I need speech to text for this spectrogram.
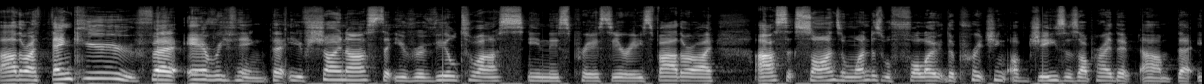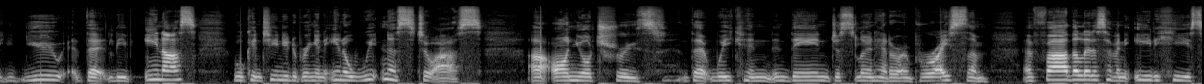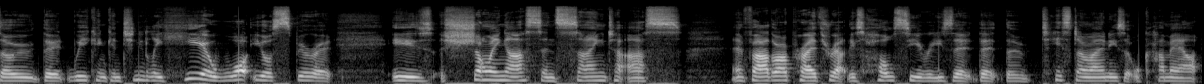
Father, I thank you for everything that you've shown us, that you've revealed to us in this prayer series. Father, I ask that signs and wonders will follow the preaching of Jesus. I pray that um, that you that live in us will continue to bring an inner witness to us. Uh, on your truths, that we can then just learn how to embrace them. And Father, let us have an ear to hear so that we can continually hear what your Spirit is showing us and saying to us. And Father, I pray throughout this whole series that, that the testimonies that will come out,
